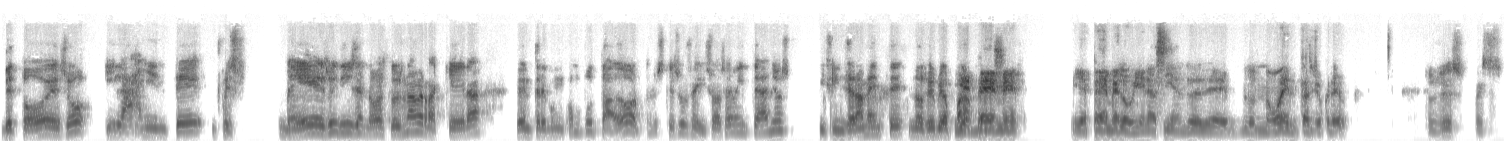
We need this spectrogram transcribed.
de todo eso y la gente pues ve eso y dice, no, esto es una berraquera, entregó un computador, pero es que eso se hizo hace 20 años y sinceramente no sirvió para y EPM, Y EPM lo viene haciendo desde los 90, yo creo. Entonces, pues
